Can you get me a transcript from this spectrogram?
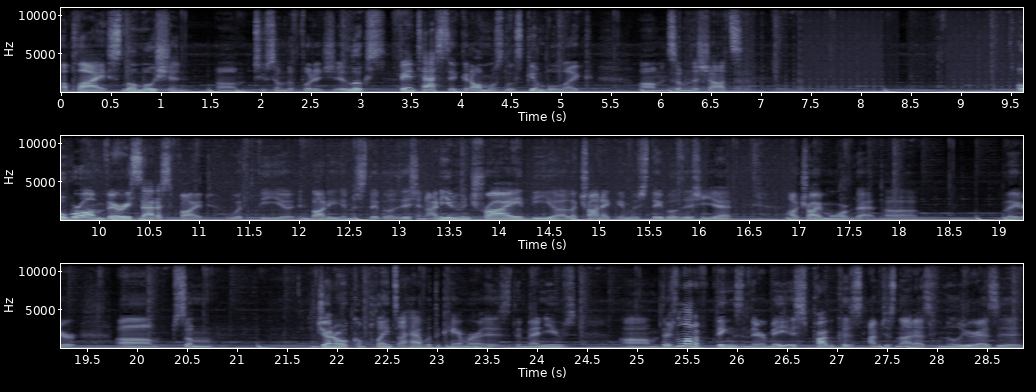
apply slow motion um, to some of the footage. It looks fantastic. It almost looks gimbal-like um, in some of the shots. Overall, I'm very satisfied with the uh, in-body image stabilization. I didn't even try the uh, electronic image stabilization yet. I'll try more of that uh, later. Um, some general complaints I have with the camera is the menus. Um, there's a lot of things in there. It's probably because I'm just not as familiar as it.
